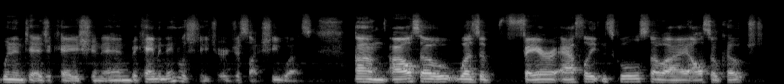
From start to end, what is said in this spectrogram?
went into education and became an English teacher, just like she was. Um, I also was a fair athlete in school, so I also coached.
